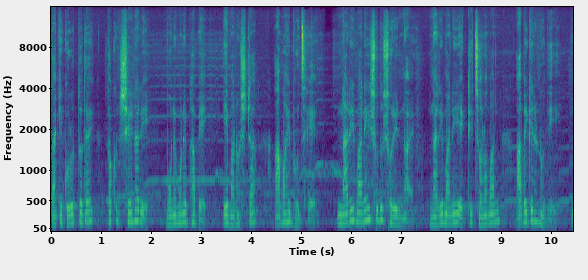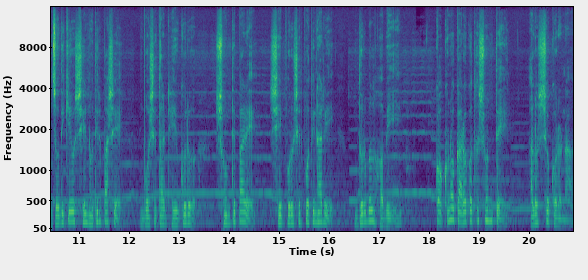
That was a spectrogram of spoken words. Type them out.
তাকে গুরুত্ব দেয়, তখন সে নারী মনে মনে ভাবে এই মানুষটা আমায় বুঝে। নারী মানেই শুধু শরীর নয়, নারী মানেই একটি চলমান, আবেগের নদী। যদি কেউ সেই নদীর পাশে বসে তার ঢেউগুলো শুনতে পারে, সেই পুরুষের প্রতি নারী দুর্বল হবেই। কখনো কারও কথা শুনতে আলস্য করো না,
